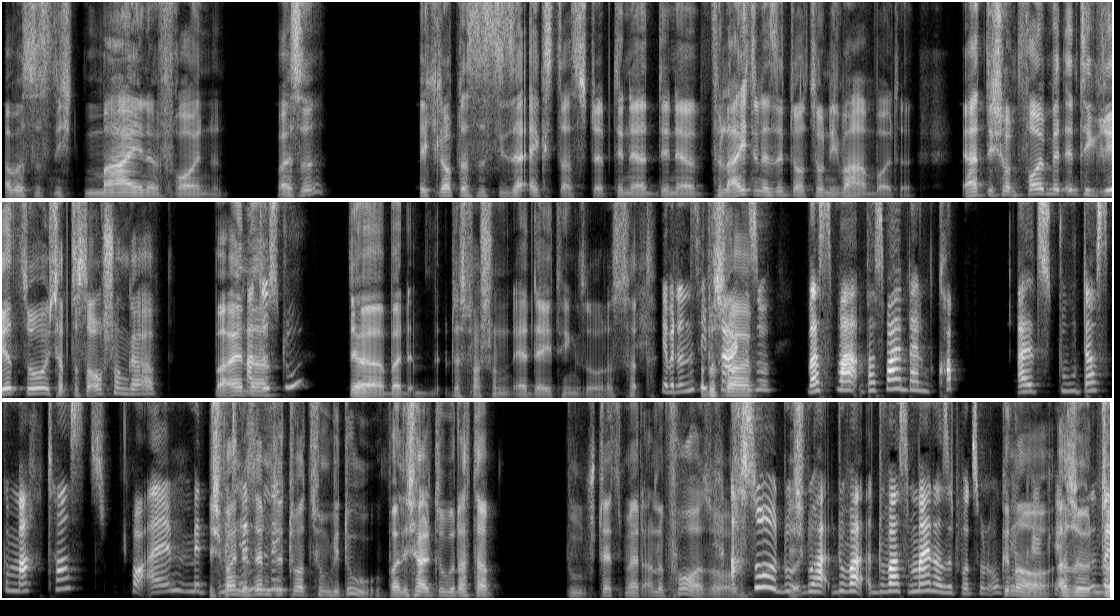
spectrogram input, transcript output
aber es ist nicht meine Freundin. Weißt du? Ich glaube, das ist dieser Extra-Step, den er, den er vielleicht in der Situation nicht wahrhaben wollte. Er hat dich schon voll mit integriert, so. Ich habe das auch schon gehabt. Bei einer. Hattest du? Ja, dem- das war schon eher Dating so. Das hat. Ja, aber dann ist die Aber Frage war- so, was war, was war in deinem Kopf, als du das gemacht hast? Vor allem mit. Ich war in derselben Situation wie du, weil ich halt so gedacht habe, du stellst mir halt alle vor. So. Ach so, du, ich- du, du, war, du warst in meiner Situation. Okay, Genau, okay, okay. also du-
